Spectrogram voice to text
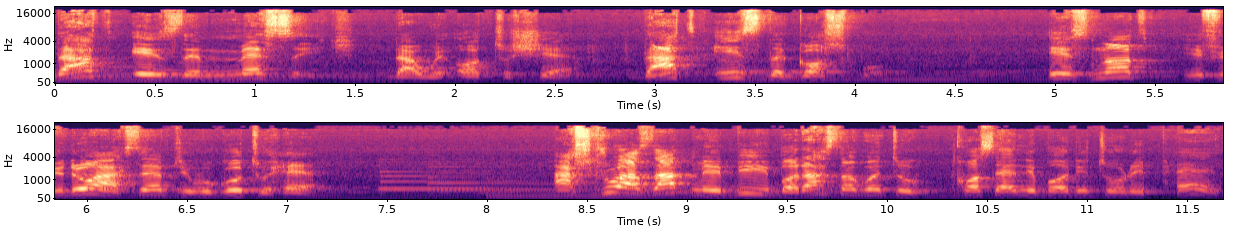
That is the message that we ought to share. That is the gospel. It's not if you don't accept, you will go to hell. As true as that may be, but that's not going to cause anybody to repent.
